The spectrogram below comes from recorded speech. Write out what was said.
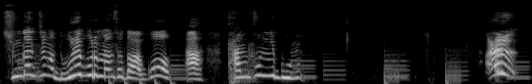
중간중간 노래 부르면서도 하고, 아, 단풍이 봄. 아유!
